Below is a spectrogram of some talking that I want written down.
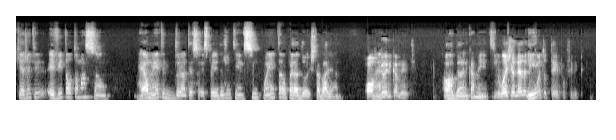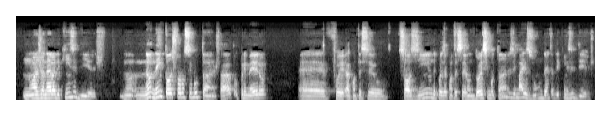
que a gente evita a automação. Realmente, durante esse período, a gente tinha 50 operadores trabalhando. Né? Organicamente. Né? Organicamente. Numa janela de e quanto tempo, Felipe? Numa janela de 15 dias. Não, não, nem todos foram simultâneos, tá? O primeiro é, foi, aconteceu sozinho, depois aconteceram dois simultâneos e mais um dentro de 15 dias.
